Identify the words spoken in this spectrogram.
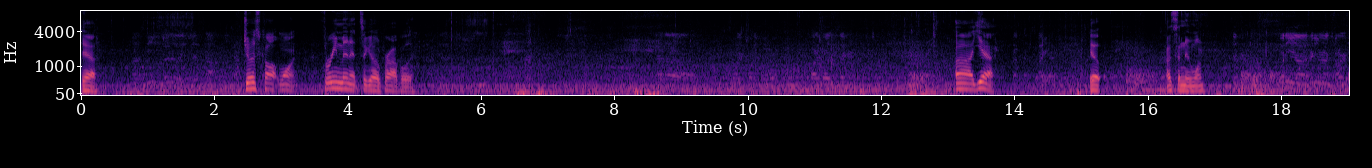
Yeah. Just caught one. Three minutes ago, probably. Uh, yeah. Yep. That's a new one. What do you, uh, how do you run charter?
